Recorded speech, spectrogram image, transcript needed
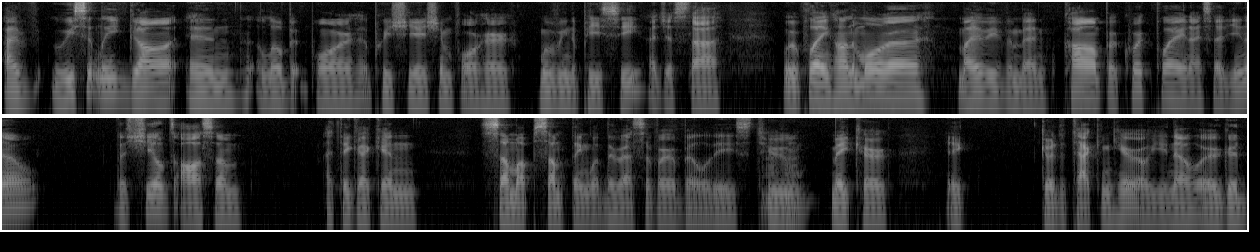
I've recently gotten a little bit more appreciation for her moving to PC. I just uh, we were playing Hanamura, might have even been comp or quick play, and I said, you know, the shield's awesome. I think I can sum up something with the rest of her abilities to Mhm. make her a good attacking hero, you know, or a good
